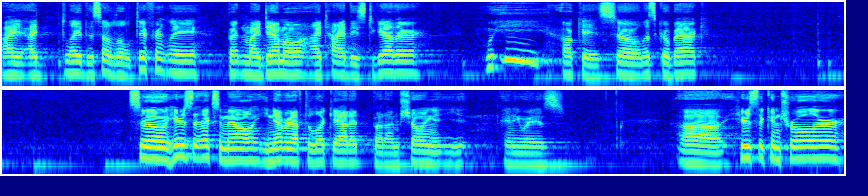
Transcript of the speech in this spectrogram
I, I laid this out a little differently, but in my demo, I tied these together. Whee! Okay, so let's go back. So here's the XML. You never have to look at it, but I'm showing it anyways. Uh, here's the controller.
